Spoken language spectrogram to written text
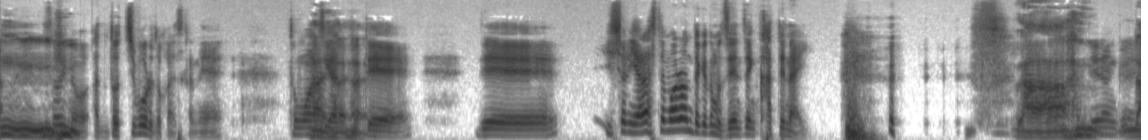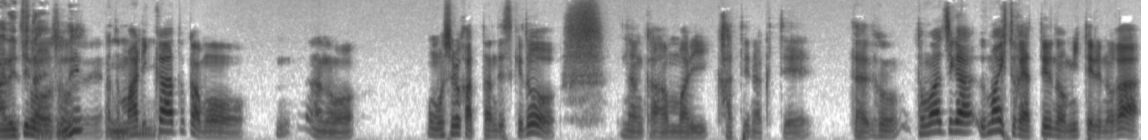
うんうんうんそういうの、あとドッジボールとかですかね。友達がやってて、で、一緒にやらせてもらうんだけども全然勝てない。ああ、で、なんか、慣れてないとそうそうね。あと、マリカーとかも、んあの、面白かったんですけど、なんかあんまり勝てなくて、だその友達が上手い人がやってるのを見てるのが、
